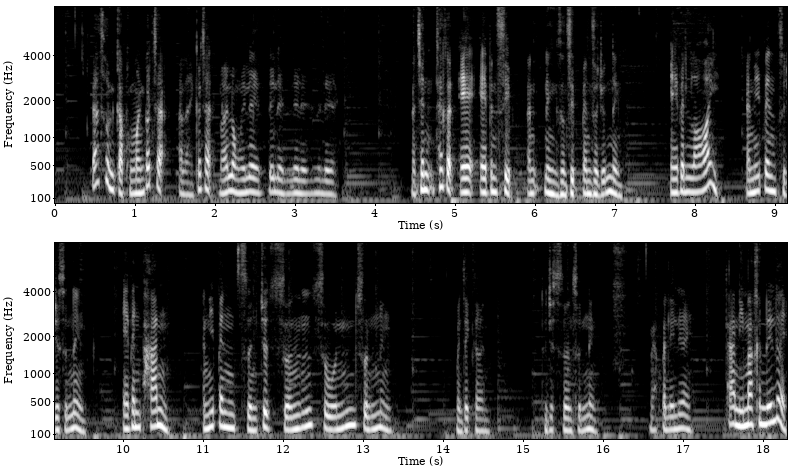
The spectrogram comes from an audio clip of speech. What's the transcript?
ๆแล้วส่วนกลับของมันก็จะอะไรก็จะน้อยลงเรื่อยๆเรื่อยๆเรื่อยๆเรื่อยๆนะเช่นถ้าเกิด a a เป็น 10 อัน1ส่วน10 เป็น 0.1 a เป็นร้อยอันนี้เป็น 0.01 a เป็นพันอันนี้เป็น 0.0001 มันจะเกิน 0.001 นะไปเรื่อยๆ ถ้าอันนี้มากขึ้นเรื่อย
